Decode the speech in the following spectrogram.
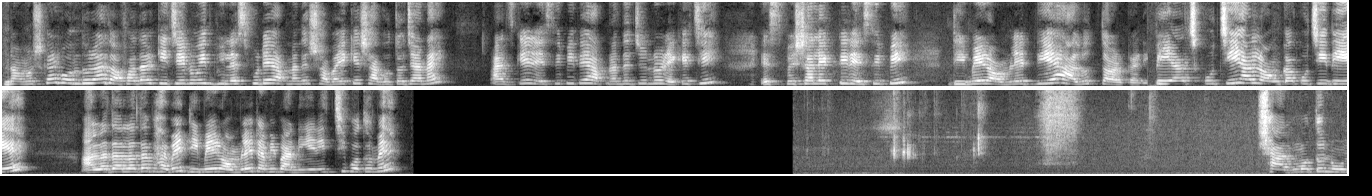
নমস্কার বন্ধুরা, দফাদার কিচেন উইথ ভিলেজ ফুডে আপনাদের সবাইকে স্বাগত জানাই। আজকের রেসিপিতে আপনাদের জন্য রেখেছি স্পেশাল একটি রেসিপি, ডিমের অমলেট দিয়ে আলুর তরকারি। পেঁয়াজ কুচি আর লঙ্কা কুচি দিয়ে আলাদা আলাদাভাবে ডিমের অমলেট আমি বানিয়ে নিচ্ছি প্রথমে। স্বাদ মতো নুন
